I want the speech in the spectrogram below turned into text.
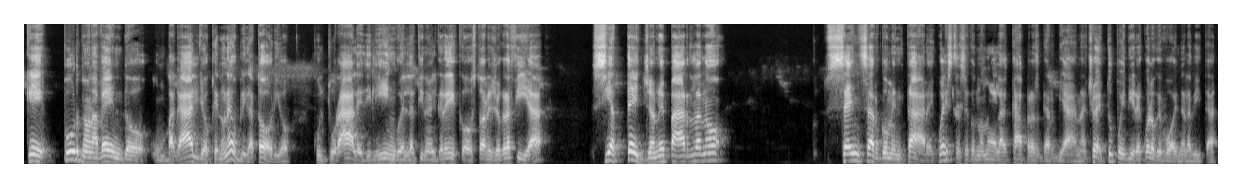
che pur non avendo un bagaglio che non è obbligatorio, culturale di lingue, il latino e il greco, storia e geografia, si atteggiano e parlano senza argomentare. Questa secondo me è la capra sgarbiana, cioè tu puoi dire quello che vuoi nella vita,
